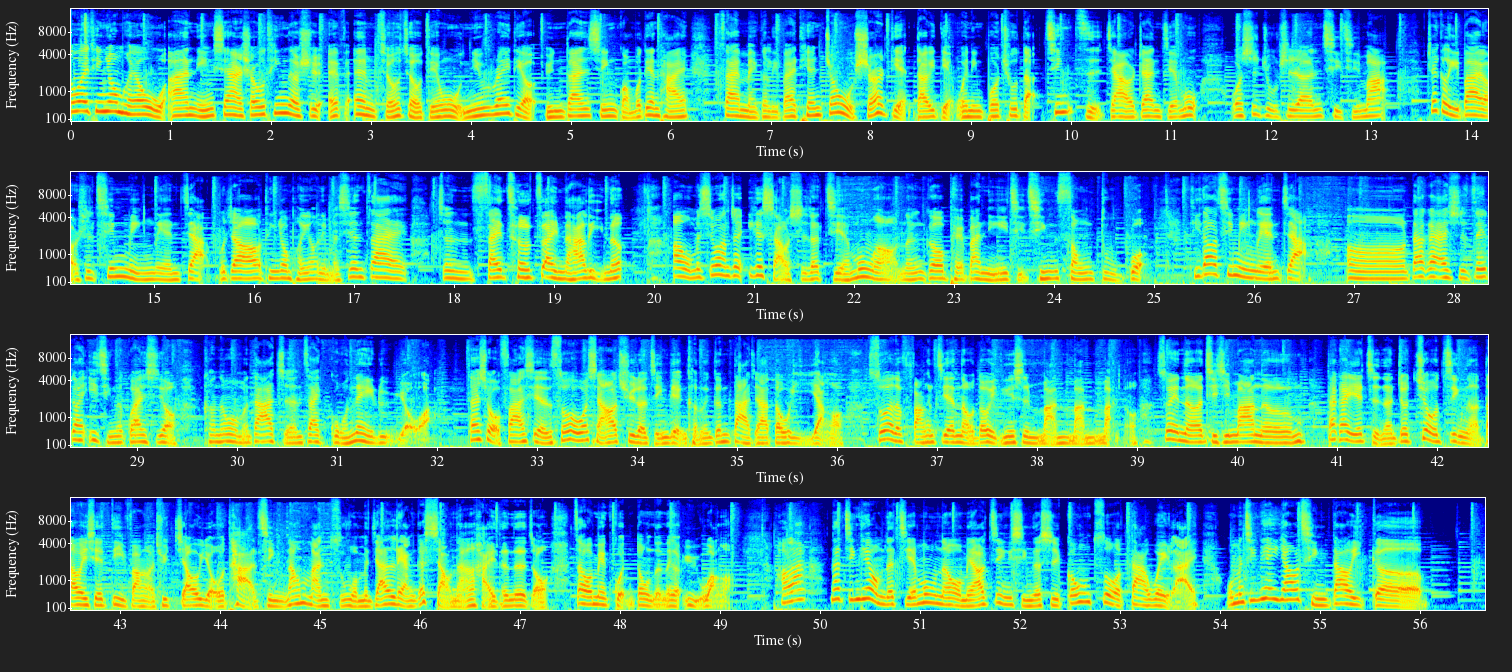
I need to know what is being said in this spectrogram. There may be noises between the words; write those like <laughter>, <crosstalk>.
各位听众朋友，午安！您现在收听的是 FM 九九点五 New Radio 云端新广播电台，在每个礼拜天中午十二点到一点为您播出的亲子加油站节目，我是主持人琪琪妈。这个礼拜哦是清明连假，不知道听众朋友你们现在正塞车在哪里呢？啊，我们希望这一个小时的节目哦，能够陪伴你一起轻松度过。提到清明连假。嗯、大概是这段疫情的关系哦，可能我们大家只能在国内旅游啊。但是我发现，所有我想要去的景点，可能跟大家都一样哦。所有的房间呢，都已经是满满满哦。所以呢，琪琪妈呢，大概也只能就就近了到一些地方啊，去郊游踏青，然后满足我们家两个小男孩的那种在外面滚动的那个欲望哦。好啦，那今天我们的节目呢，我们要进行的是工作大未来。我们今天邀请到一个。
